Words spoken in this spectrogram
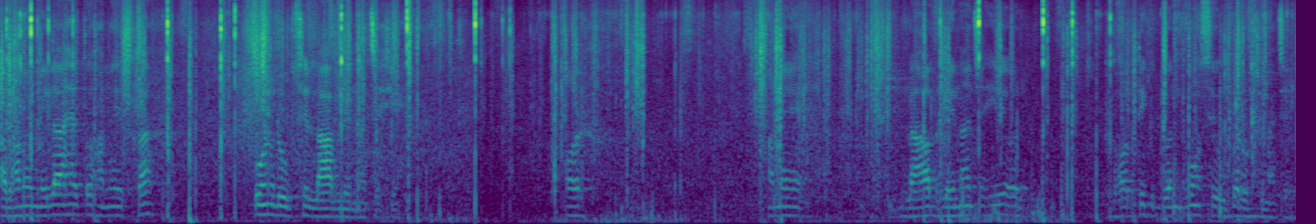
अब हमें मिला है तो हमें इसका पूर्ण रूप से लाभ लेना चाहिए। और हमें लाभ लेना चाहिए और भौतिक द्वंद्वों से ऊपर उठना चाहिए।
